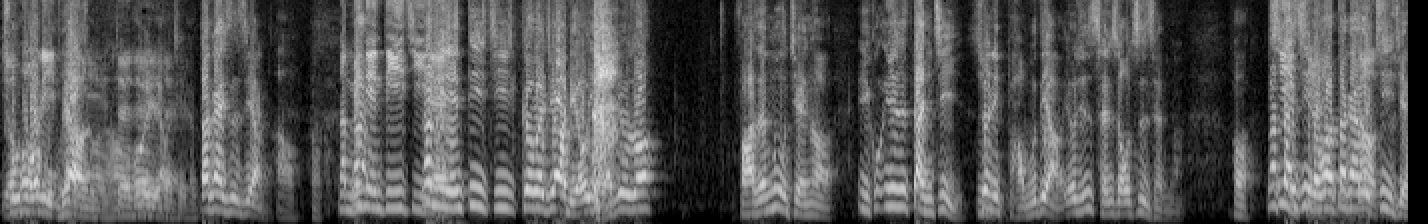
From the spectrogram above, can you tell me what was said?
出脱股票了嘛，对对对，大概是这样。好，那明年第一季，那明年第一季各位就要留意了，就是说法人目前哦预估，因为是淡季，所以你跑不掉，尤其是成熟制成嘛。哦，那淡季的话，大概会季减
